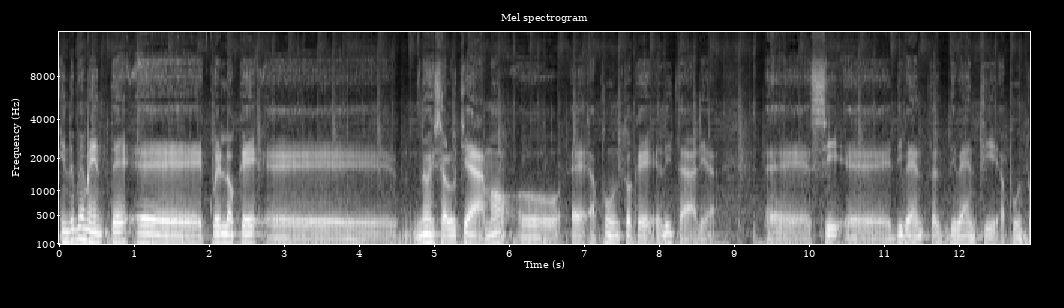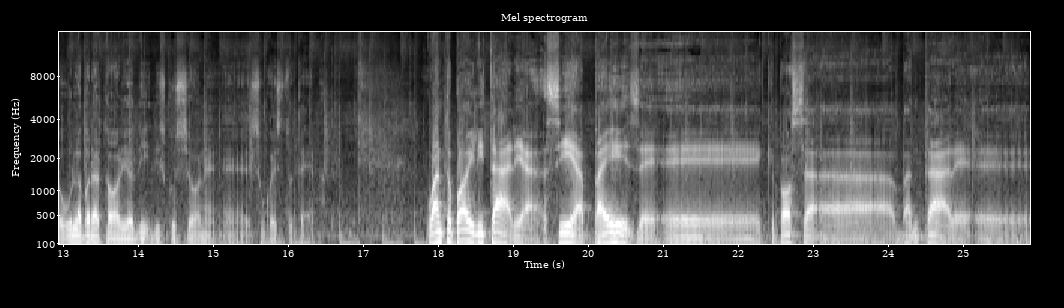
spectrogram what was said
indubbiamente eh, quello che eh, noi salutiamo oh, è appunto che l'Italia eh, si eh, diventa, diventi appunto un laboratorio di discussione eh, su questo tema. Quanto poi l'Italia sia paese eh, che possa vantare eh,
